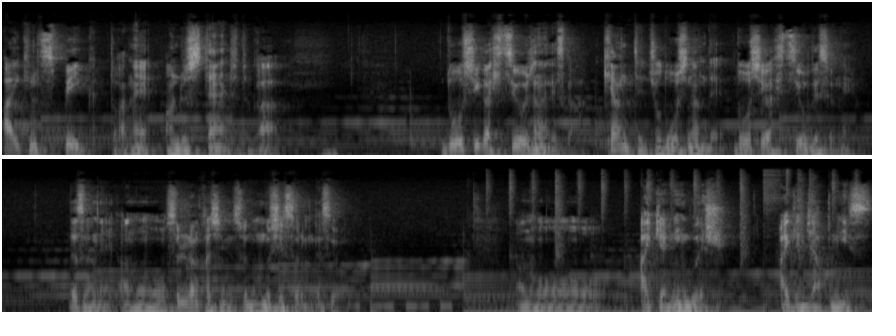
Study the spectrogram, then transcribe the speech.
I can speak とかね understand とか。動詞が必要じゃないですか。can って助動詞なんで動詞が必要ですよね。ですがねあのスリランカ人そういうの無視するんですよ。あの I can English I can Japanese.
